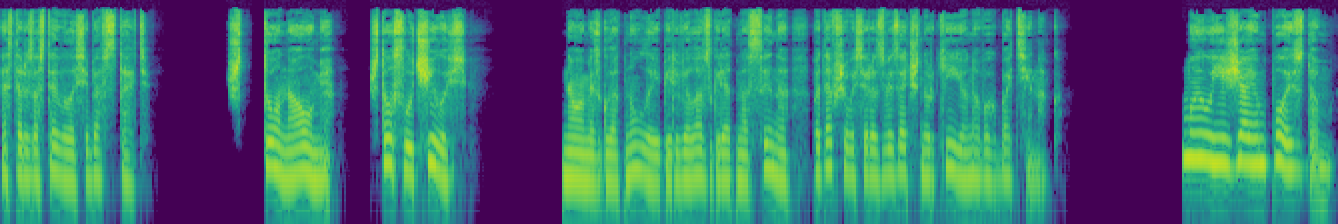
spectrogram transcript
Эстер заставила себя встать. «Что, Наоми? Что случилось?» Наоми сглотнула и перевела взгляд на сына, пытавшегося развязать шнурки ее новых ботинок. «Мы уезжаем поездом»,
